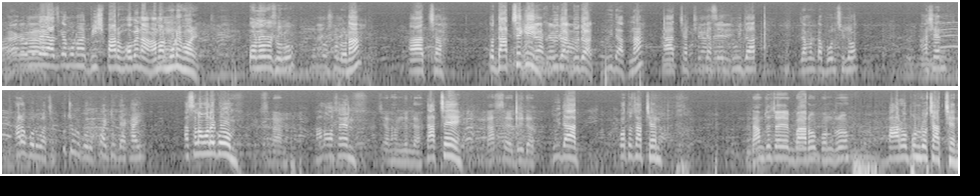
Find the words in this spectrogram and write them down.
বাজার অনুযায়ী আজকে মনে হয় বিশ পার হবে না আমার মনে হয়। পনেরো ষোলো। পনেরো ষোলো না? আচ্ছা। তো দাঁতছে কি? দুই দাঁত দুই দাঁত। দুই দাঁত না? আচ্ছা ঠিক আছে দুই দাঁত। যেমনটা বলছিল। আসেন আরও গরু আছে প্রচুর গরু কয়টি দেখাই। আসসালামু আলাইকুম। ভালো আছেন? আলহামদুলিল্লাহ। যাচ্ছে? আছে দুই দাঁত। দুই দাঁত। কত চাচ্ছেন? দাম তো চাই বারো পনেরো। বারো পনেরো চাচ্ছেন।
